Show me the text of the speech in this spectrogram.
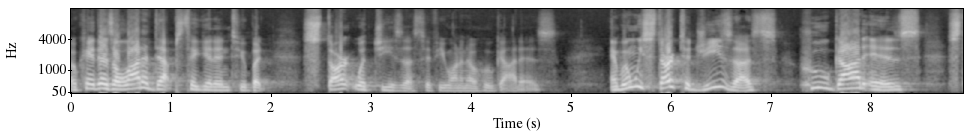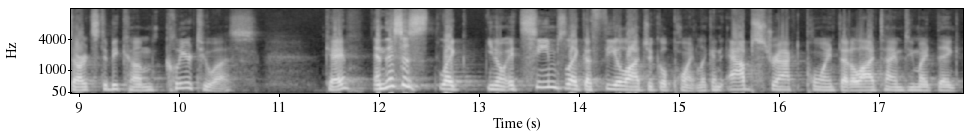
Okay, there's a lot of depths to get into, but start with Jesus if you want to know who God is. And when we start to Jesus, who God is starts to become clear to us. Okay? And this is like, you know, it seems like a theological point, like an abstract point that a lot of times you might think,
